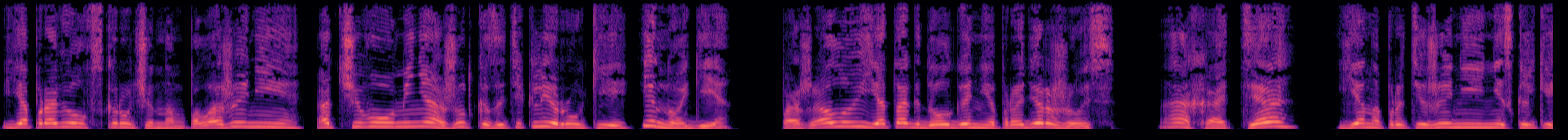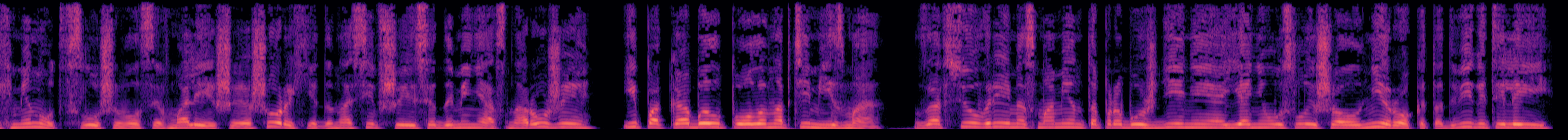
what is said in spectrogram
я провел в скрученном положении, отчего у меня жутко затекли руки и ноги. Пожалуй, я так долго не продержусь. А хотя... Я на протяжении нескольких минут вслушивался в малейшие шорохи, доносившиеся до меня снаружи, и пока был полон оптимизма. За все время с момента пробуждения я не услышал ни рокота двигателей,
